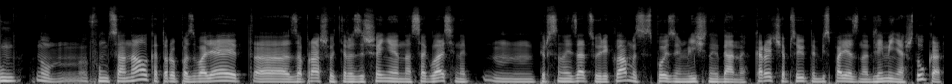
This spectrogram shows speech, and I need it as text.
фун, ну, функционал, который позволяет э, запрашивать разрешение на согласие на персонализацию рекламы с использованием личных данных. Короче, абсолютно бесполезная для меня штука.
